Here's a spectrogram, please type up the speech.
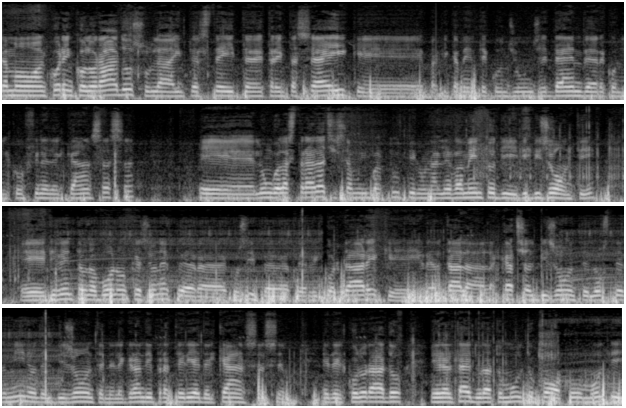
Siamo ancora in Colorado sulla Interstate 36 che praticamente congiunge Denver con il confine del Kansas e lungo la strada ci siamo imbattuti in un allevamento di, di bisonti e diventa una buona occasione per, così, per, per ricordare che in realtà la, la, caccia al bisonte, lo sterminio del bisonte nelle grandi praterie del Kansas e del Colorado in realtà è durato molto poco, molti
